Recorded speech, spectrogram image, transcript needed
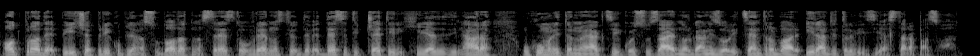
a od prodaje pića prikupljena su dodatna sredstva u vrednosti od 94.000 dinara u humanitarnoj akciji koju su zajedno organizovali Central Bar i radiotelevizija Stara Pazova.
